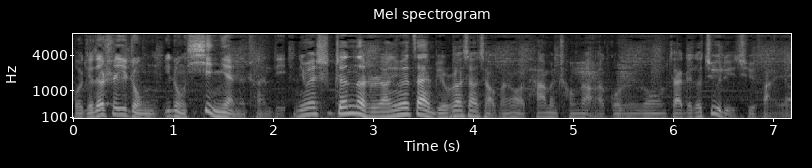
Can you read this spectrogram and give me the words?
我觉得是一种一种信念的传递。因为是真的是这样，因为在比如说像小朋友他们成长的过程中，在这个剧里去反映，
